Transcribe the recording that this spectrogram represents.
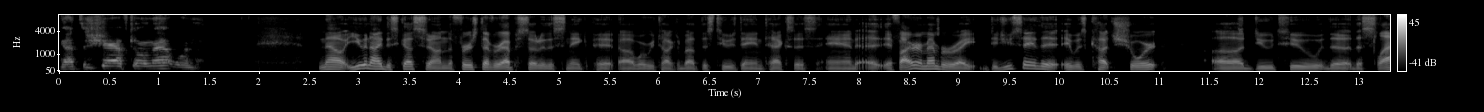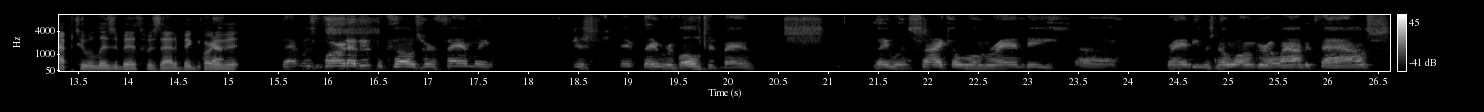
got the shaft on that one. Now, you and I discussed it on the first ever episode of the Snake Pit, uh, where we talked about this Tuesday in Texas. And uh, if I remember right, did you say that it was cut short uh, due to the the slap to Elizabeth? Was that a big part yeah, of it? That was part of it because her family just they revolted, man. They went psycho on Randy. Uh, Randy was no longer allowed at the house.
